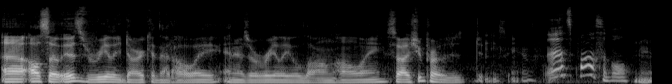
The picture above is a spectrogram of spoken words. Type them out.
Uh, also, it was really dark in that hallway, and it was a really long hallway, so I should probably just didn't see him. That's possible. Yeah,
